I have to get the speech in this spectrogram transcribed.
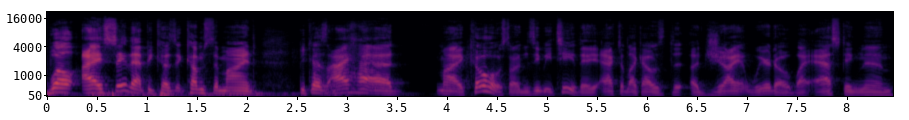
Well, I say that because it comes to mind because I had my co-host on ZBT. They acted like I was the, a giant weirdo by asking them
